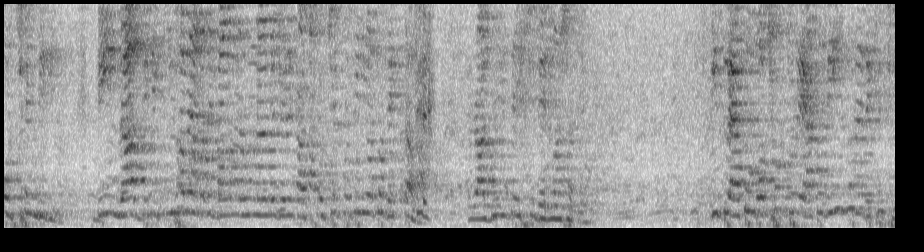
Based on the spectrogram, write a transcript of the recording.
করছেন দিদি? দিন রাত দিদি কীভাবে আমাদের বাংলার উন্নয়নের জন্য কাজ করছেন প্রতিনিয়ত দেখতাম। রাজনীতিতে এসেছি দেড় মাস আগে। কিন্তু এত বছর ধরে এতদিন ধরে দেখেছি।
